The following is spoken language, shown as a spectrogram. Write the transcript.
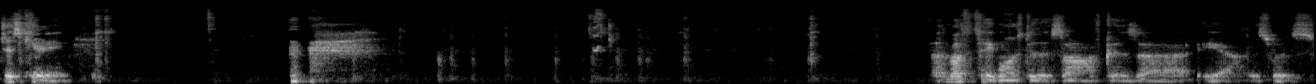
Just kidding. I'm about to take most of this off because, uh, yeah, this was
